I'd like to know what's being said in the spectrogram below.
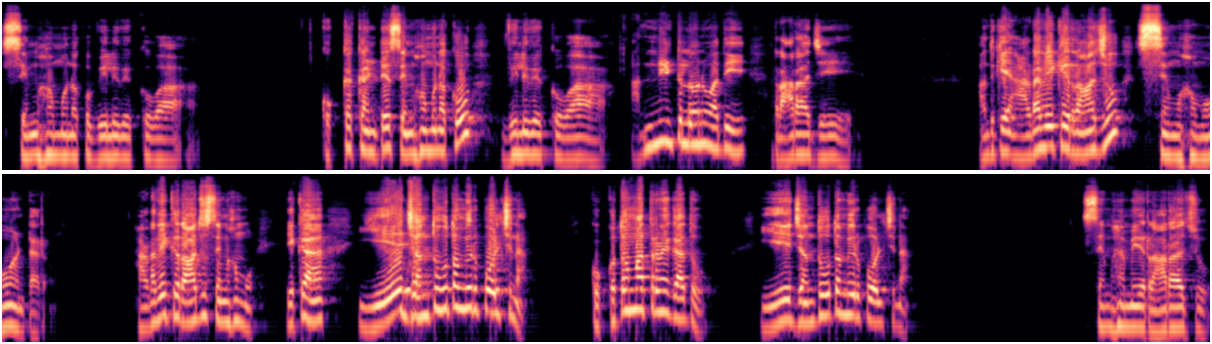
సింహమునకు విలువ ఎక్కువ కుక్క కంటే సింహమునకు విలువ ఎక్కువ అన్నింటిలోనూ అది రారాజే. అందుకే అడవికి రాజు సింహము అంటారు. అడవికి రాజు సింహము. ఇక ఏ జంతువుతో మీరు పోల్చినా కుక్కతో మాత్రమే కాదు ఏ జంతువుతో మీరు పోల్చినా సింహమే రారాజు.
